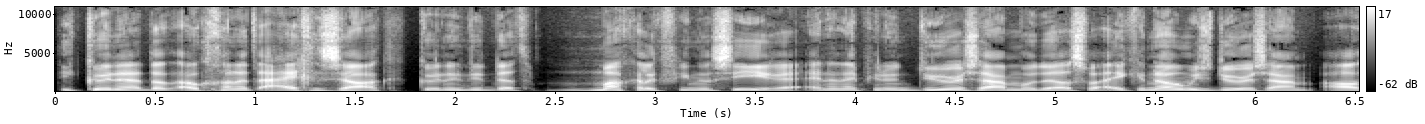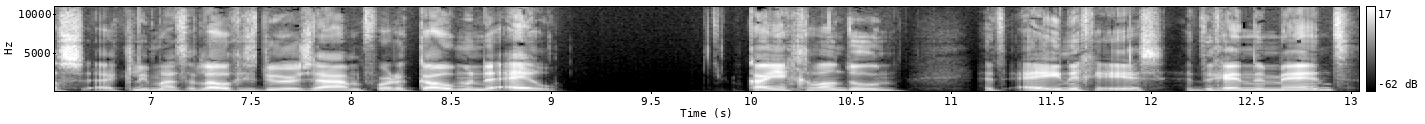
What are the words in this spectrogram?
die kunnen dat ook gewoon uit eigen zak, kunnen die dat makkelijk financieren. En dan heb je een duurzaam model, zowel economisch duurzaam als eh, klimatologisch duurzaam voor de komende eeuw. Kan je gewoon doen. Het enige is, het rendement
